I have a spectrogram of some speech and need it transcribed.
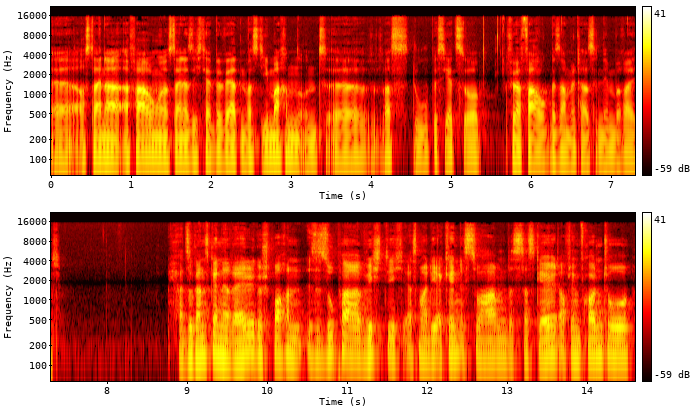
äh, aus deiner Erfahrung und aus deiner Sicht her bewerten, was die machen und äh, was du bis jetzt so für Erfahrungen gesammelt hast in dem Bereich? Also ganz generell gesprochen ist es super wichtig, erstmal die Erkenntnis zu haben, dass das Geld auf dem Konto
